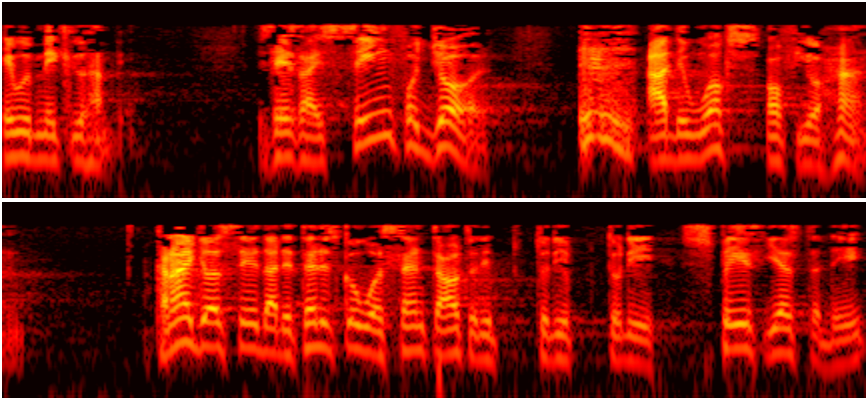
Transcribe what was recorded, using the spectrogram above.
it will make you happy. He says, I sing for joy at the works of your hand. Can I just say that the telescope was sent out to the, to the, to the space yesterday?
